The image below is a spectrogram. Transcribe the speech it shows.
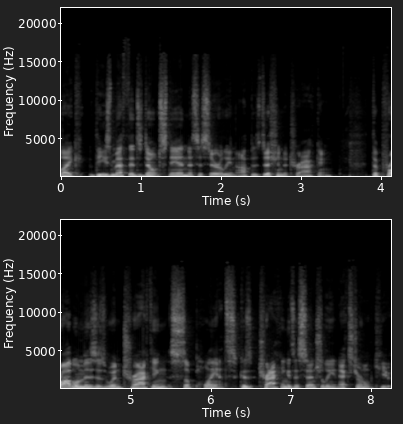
like these methods don't stand necessarily in opposition to tracking. The problem is is when tracking supplants because tracking is essentially an external cue,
